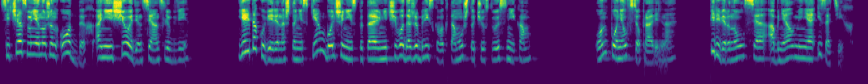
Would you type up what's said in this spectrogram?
Сейчас мне нужен отдых, а не еще один сеанс любви. Я и так уверена, что ни с кем больше не испытаю ничего даже близкого к тому, что чувствую с Ником. Он понял все правильно. Перевернулся, обнял меня и затих.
